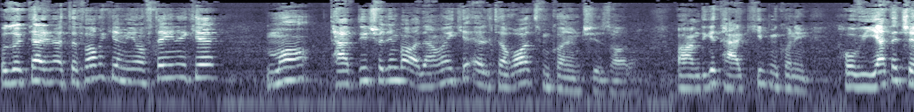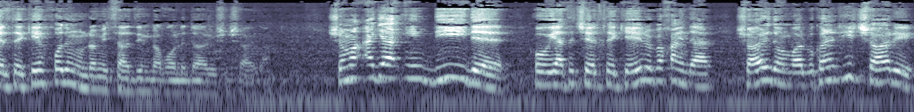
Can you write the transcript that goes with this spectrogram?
بزرگترین اتفاقی که میفته اینه که ما تبدیل شدیم به آدمایی که التقاط می‌کنیم چیزها رو. با همدیگه ترکیب می‌کنیم. هویت چلتکه خودمون رو می‌سازیم به قول داریوش شایدان شما اگر این دید هویت چلتکه رو بخواید در شاعری دنبال بکنید هیچ شاعری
